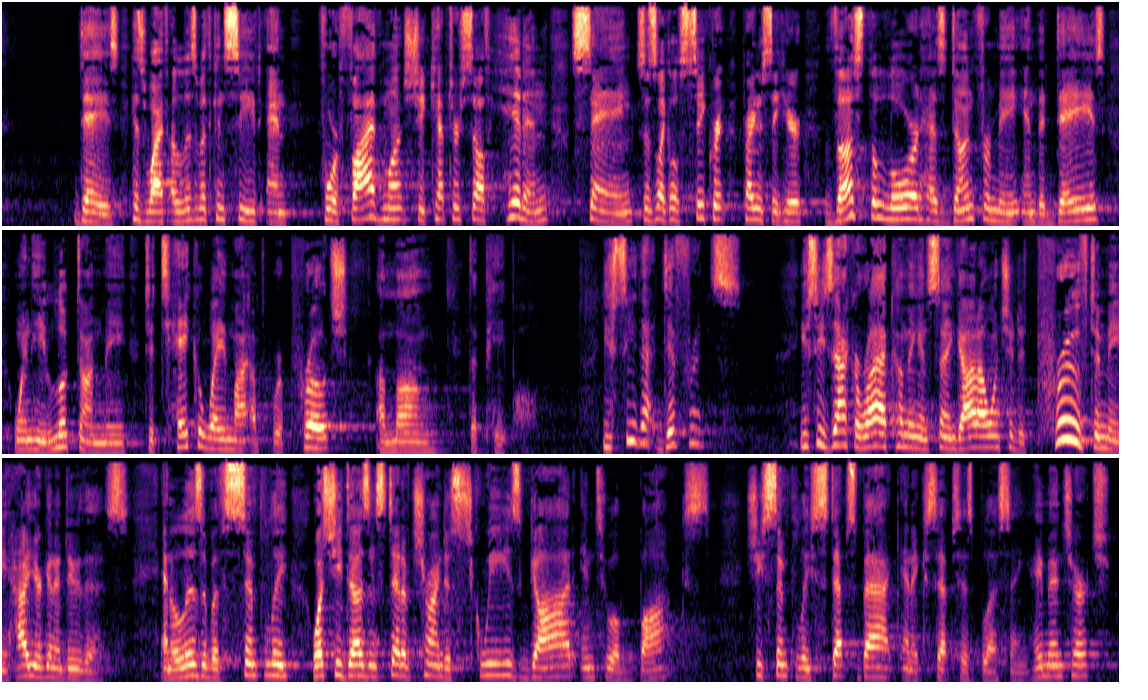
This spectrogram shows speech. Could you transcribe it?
days, his wife Elizabeth conceived, and for five months she kept herself hidden, saying, So it's like a little secret pregnancy here. Thus the Lord has done for me in the days when he looked on me to take away my reproach among the people. You see that difference? You see Zechariah coming and saying, God, I want you to prove to me how you're going to do this. And Elizabeth simply, what she does instead of trying to squeeze God into a box, she simply steps back and accepts his blessing. Amen, church?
